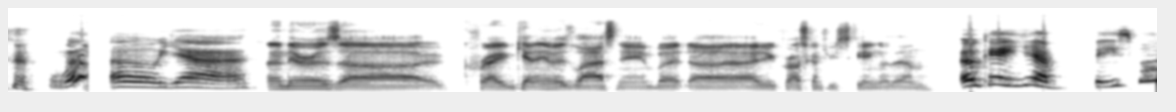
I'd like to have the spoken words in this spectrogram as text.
What? Oh yeah. and there was uh Craig, can't think of his last name, but uh I did cross country skiing with him. Okay, yeah. Baseball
